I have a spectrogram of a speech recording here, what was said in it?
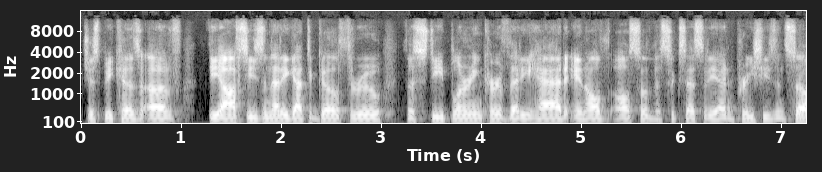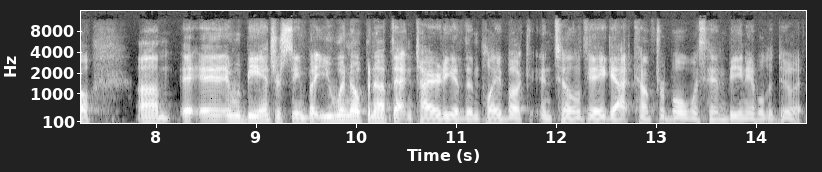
just because of the offseason that he got to go through, the steep learning curve that he had, and all, also the success that he had in preseason. So um, it, it, would be interesting, but you wouldn't open up that entirety of the playbook until they got comfortable with him being able to do it.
